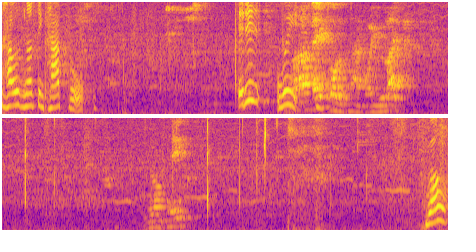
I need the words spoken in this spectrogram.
How is nothing capital? It is, wait. Bro,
